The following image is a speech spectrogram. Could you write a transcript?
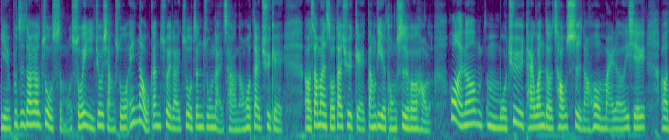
也不知道要做什么，所以就想说，诶，那我干脆来做珍珠奶茶，然后带去给，呃，上班的时候带去给当地的同事喝好了。后来呢，嗯，我去台湾的超市，然后买了一些，呃，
